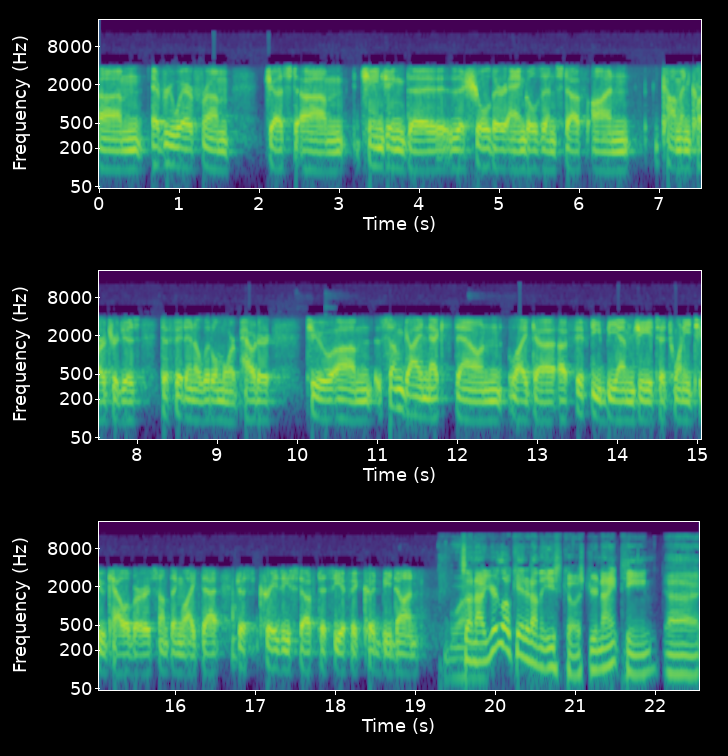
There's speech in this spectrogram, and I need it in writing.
um, everywhere from just um, changing the the shoulder angles and stuff on common cartridges to fit in a little more powder to um, some guy next down like a, a 50 BMG to 22 caliber or something like that. Just crazy stuff to see if it could be done. So now you're located on the East Coast. You're 19, uh,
